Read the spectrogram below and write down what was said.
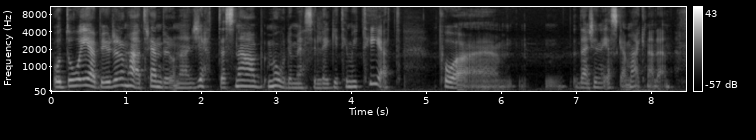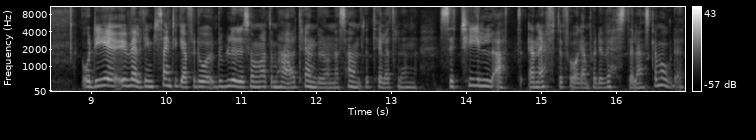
Och då erbjuder de här trendbyråerna jättesnabb modemässig legitimitet på den kinesiska marknaden. Och det är väldigt intressant tycker jag för då, då blir det som att de här trendbyråerna samtidigt hela tiden ser till att en efterfrågan på det västerländska modet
